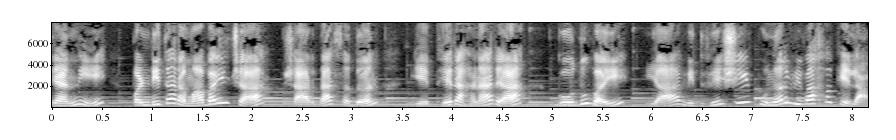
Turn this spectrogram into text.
त्यांनी पंडिता रमाबाईंच्या शारदा सदन येथे राहणाऱ्या गोदूबाई या विधवेशी पुनर्विवाह केला.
